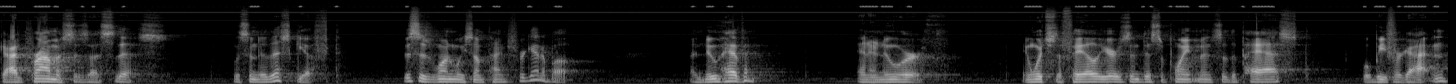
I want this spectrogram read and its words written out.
God promises us this. Listen to this gift. This is one we sometimes forget about a new heaven and a new earth in which the failures and disappointments of the past will be forgotten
